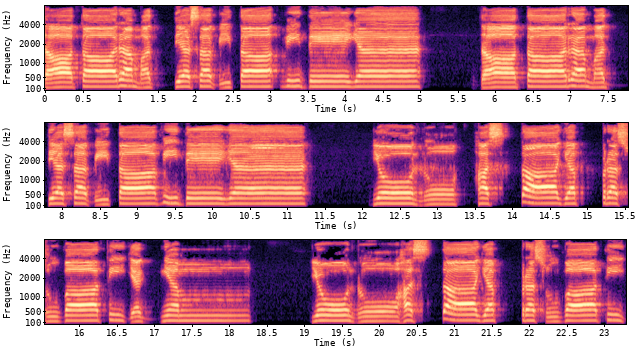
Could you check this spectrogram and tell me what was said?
दातारमद्य सविता विदेय दातारमद्य सविता विदेय यो नो हस्त हस्ताय प्रसुवाति यज्ञम्। यो नो हस्ताय प्रसुवाति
